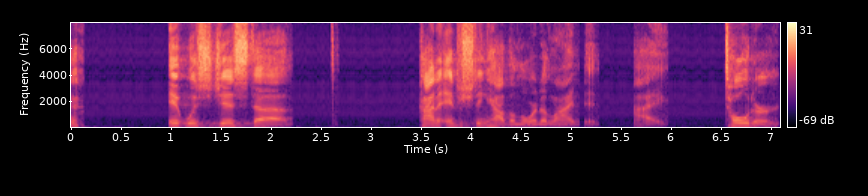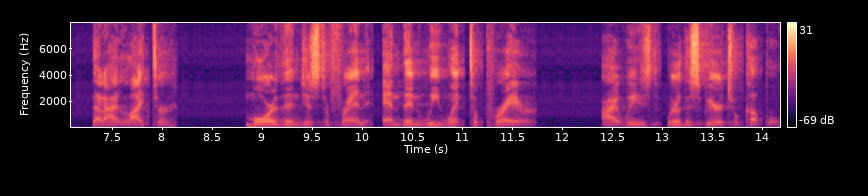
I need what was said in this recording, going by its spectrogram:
it was just uh, kind of interesting how the Lord aligned it. I told her that I liked her more than just a friend, and then we went to prayer. All right, we, we're the spiritual couple.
